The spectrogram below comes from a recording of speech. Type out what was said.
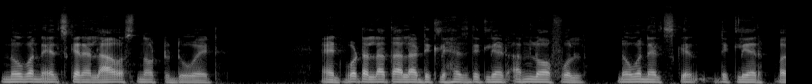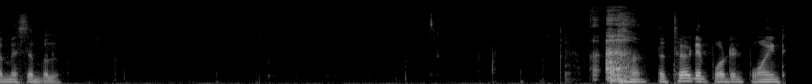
no one else can allow us not to do it. And what Allah Ta'ala has declared unlawful, no one else can declare permissible. the third important point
